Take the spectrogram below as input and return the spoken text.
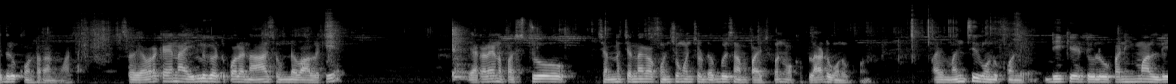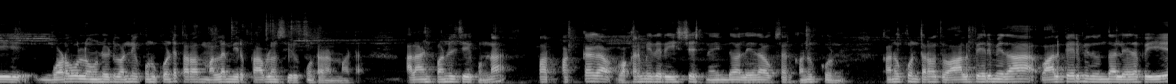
ఎదుర్కొంటారు అనమాట సో ఎవరికైనా ఇల్లు కట్టుకోవాలని ఆశ ఉండే వాళ్ళకి ఎక్కడైనా ఫస్ట్ చిన్న చిన్నగా కొంచెం కొంచెం డబ్బులు సంపాదించుకొని ఒక ప్లాట్ కొనుక్కోండి. అది మంచిది కొనుక్కోండి. డీకేటులు పనిహిమాలది గొడవల్లో ఉండేటివన్నీ కొనుక్కుంటే తర్వాత మళ్ళీ మీరు ప్రాబ్లమ్స్ ఇరుక్కుంటారనమాట అలాంటి పనులు చేయకుండా పక్కగా ఒకరి మీద రిజిస్ట్రేషన్ అయిందా లేదా ఒకసారి కనుక్కోండి. కనుక్కున్న తర్వాత వాళ్ళ పేరు మీద వాళ్ళ పేరు మీద ఉందా లేదా పోయి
